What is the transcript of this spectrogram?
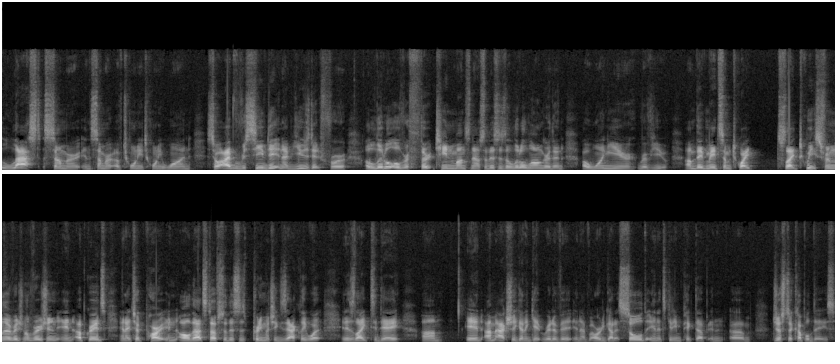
last summer in summer of 2021. So I've received it and I've used it for a little over 13 months now. So this is a little longer than a one year review. Um, they've made some quite slight tweaks from the original version and upgrades and I took part in all that stuff. So this is pretty much exactly what it is like today. Um, and I'm actually going to get rid of it and I've already got it sold and it's getting picked up in um, just a couple days.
